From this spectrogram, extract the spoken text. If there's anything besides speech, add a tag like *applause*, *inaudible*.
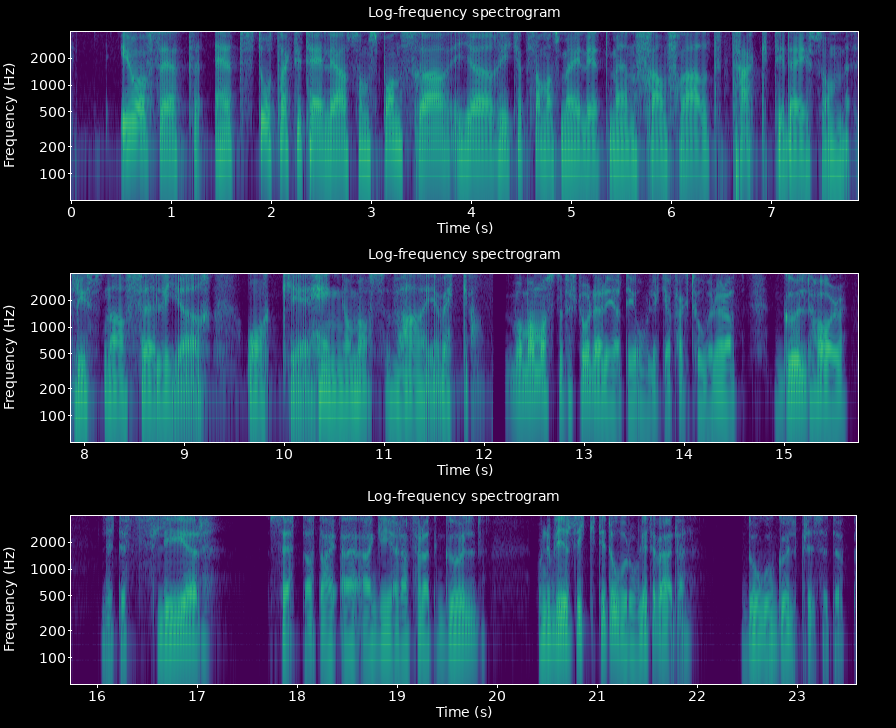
Oavsett, ett stort tack till Telia som sponsrar, gör Rika Tillsammans möjligt, men framför allt tack till dig som lyssnar, följer och eh, hänger med oss varje vecka. Vad man måste förstå där är att det är olika faktorer. Att guld har lite fler sätt att agera för att guld, om det blir riktigt oroligt i världen, då går guldpriset upp.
